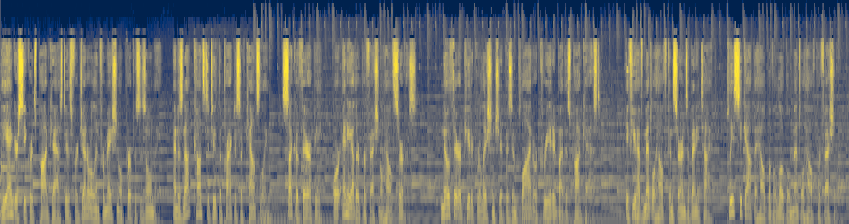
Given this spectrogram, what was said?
The Anger Secrets podcast is for general informational purposes only and does not constitute the practice of counseling, psychotherapy, or any other professional health service. No therapeutic relationship is implied or created by this podcast. If you have mental health concerns of any type, please seek out the help of a local mental health professional.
